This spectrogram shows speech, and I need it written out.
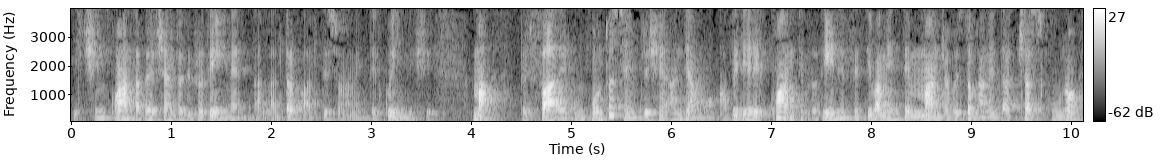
il 50% di proteine, dall'altra parte solamente il 15% ma per fare un conto semplice andiamo a vedere quante proteine effettivamente mangia questo cane da ciascuno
